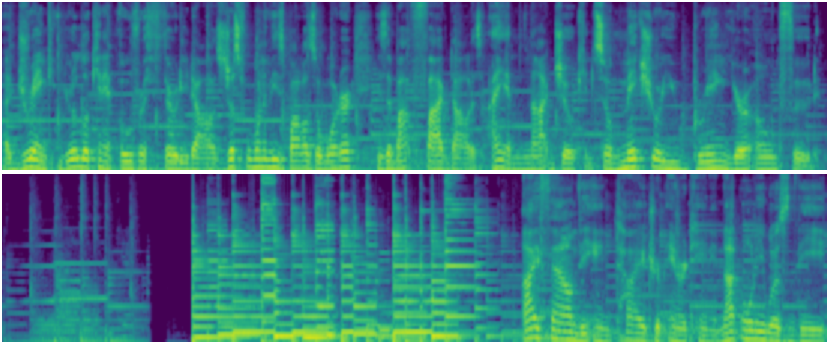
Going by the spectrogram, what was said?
a drink, you're looking at over $30. Just for one of these bottles of water is about $5. I am not joking. So make sure you bring your own food. I found the entire trip entertaining. Not only was the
